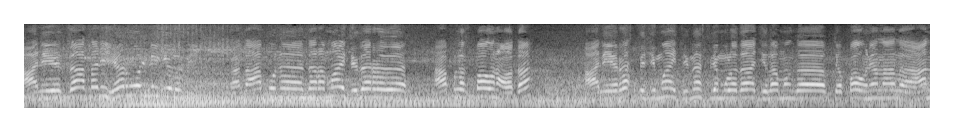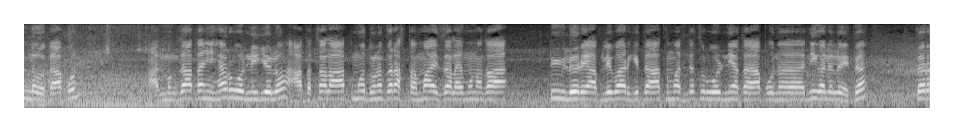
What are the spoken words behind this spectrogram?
आणि जाताना ह्या रोडनी गेलो मी. आता आपण जरा माहितीदार आपलाच पाहुणा होता आणि रस्त्याची माहिती नसल्यामुळं दाजीला मग त्या पाहुण्याला आणलं होतं आपण. आणि मग जाताना ह्या रोडने गेलो. आता चला आतमधूनच रस्ता माहीत झालाय म्हणून आता टू व्हीलर आहे आपली बारकी तर आतमधल्याच रोडनी आता आपण निघालेलो आहे इथं. तर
